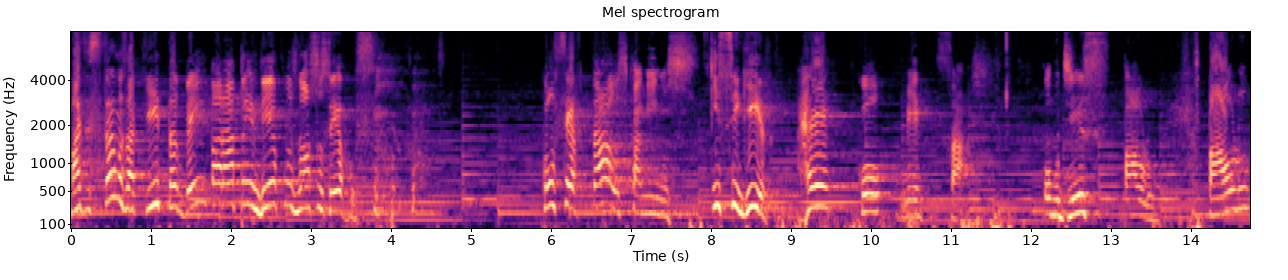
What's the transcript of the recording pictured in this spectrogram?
Mas estamos aqui também para aprender com os nossos erros. Consertar os caminhos e seguir, recomeçar. Como diz Paulo. Paulo,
